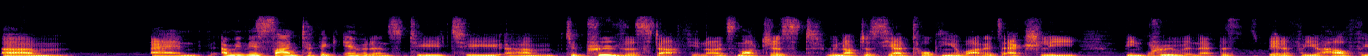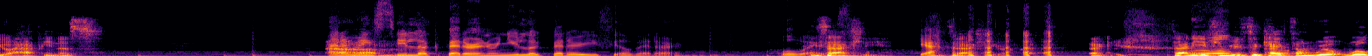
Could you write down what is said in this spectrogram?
um, and I mean, there's scientific evidence to to um, to prove this stuff. You know, it's not just we're not just here talking about it. It's actually been Yeah. proven that this is better for your health, for your happiness. And it makes Um, you look better. And when you look better, you feel better. Always. Exactly. Yeah. Exactly. right. exactly. Danny, if you move to Cape Town, we'll we'll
